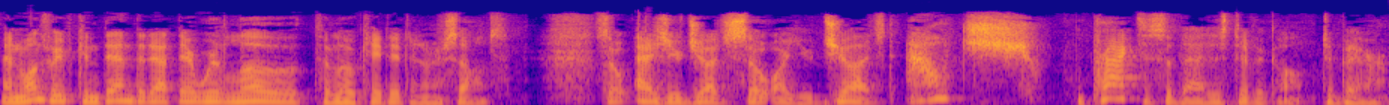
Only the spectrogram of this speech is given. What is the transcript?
And once we've condemned it out there, we're loath to locate it in ourselves. So as you judge, so are you judged. Ouch! The practice of that is difficult to bear.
